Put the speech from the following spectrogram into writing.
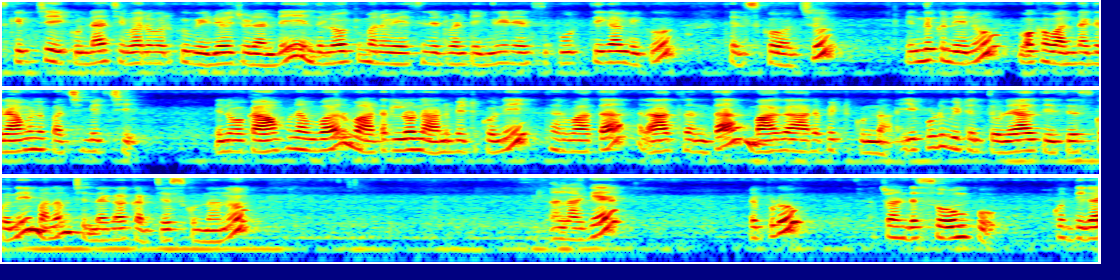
స్కిప్ చేయకుండా చివరి వరకు వీడియో చూడండి. ఇందులోకి మనం వేసినటువంటి ఇంగ్రీడియంట్స్ పూర్తిగా మీకు తెలుసుకోవచ్చు. ఇందుకు నేను ఒక వంద గ్రాముల పచ్చిమిర్చి నేను ఒక హాఫ్ అన్ అవర్ వాటర్లో నానబెట్టుకొని తర్వాత రాత్రంతా బాగా ఆరబెట్టుకున్నా. ఇప్పుడు వీటిని తొడయాలు తీసేసుకొని మనం చిన్నగా కట్ చేసుకున్నాను. అలాగే ఇప్పుడు చూడండి సోంపు కొద్దిగా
